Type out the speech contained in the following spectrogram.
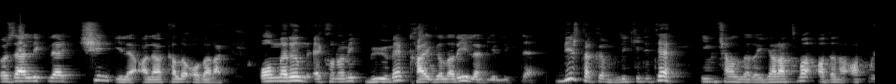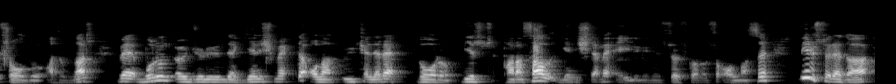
Özellikle Çin ile alakalı olarak onların ekonomik büyüme kaygılarıyla birlikte bir takım likidite imkanları yaratma adına atmış olduğu adımlar ve bunun öncülüğünde gelişmekte olan ülkelere doğru bir parasal genişleme eğiliminin söz konusu olması bir süre daha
